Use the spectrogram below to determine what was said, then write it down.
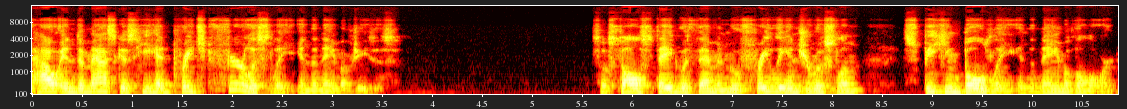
how in Damascus he had preached fearlessly in the name of Jesus. So Saul stayed with them and moved freely in Jerusalem, speaking boldly in the name of the Lord.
